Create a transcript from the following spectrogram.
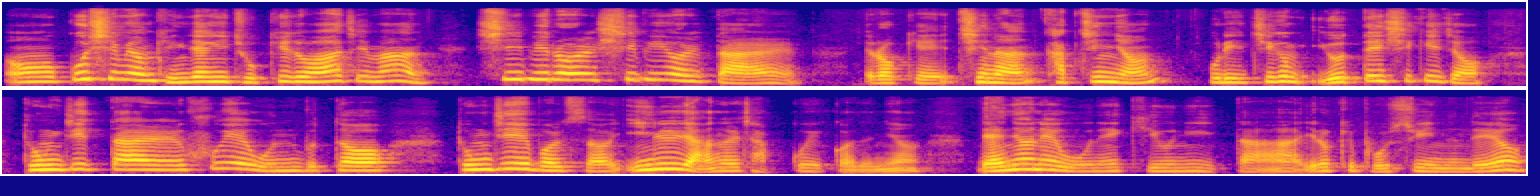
어, 꾸시면 굉장히 좋기도 하지만 11월, 12월 달 이렇게 지난 갑진년 우리 지금 요때 시기죠. 동짓달 후의 운부터 동지에 벌써 일양을 잡고 있거든요. 내년의 운의 기운이 있다. 이렇게 볼 수 있는데요.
